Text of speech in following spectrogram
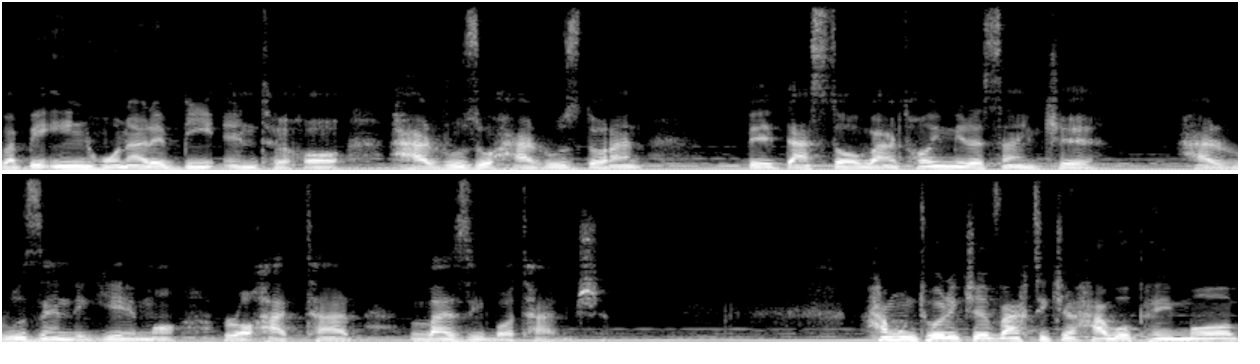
و به این هنر بی انتها هر روز و هر روز دارن به دستاوردهایی می‌رسن که هر روز زندگی ما راحتتر و زیباتر میشه. همونطوری که وقتی که هواپیما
